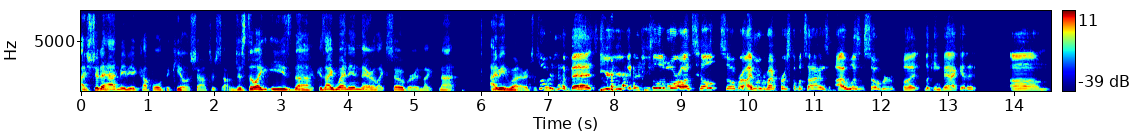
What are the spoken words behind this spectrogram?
I should have had maybe a couple of tequila shots or something just to like ease the because I went in there like sober and like not I mean, whatever. It's just sober's not bad. Your, your energy's a little more on tilt sober. I remember my first couple times I wasn't sober, but looking back at it, um,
